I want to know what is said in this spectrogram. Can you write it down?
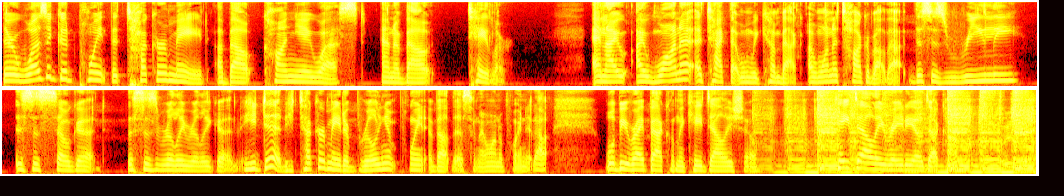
There was a good point that Tucker made about Kanye West and about Taylor. And I, I want to attack that when we come back. I want to talk about that. This is really, this is so good. This is really, really good. He did. He, Tucker made a brilliant point about this, and I want to point it out. We'll be right back on the Kate Dalley Show. KateDalleyRadio.com.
